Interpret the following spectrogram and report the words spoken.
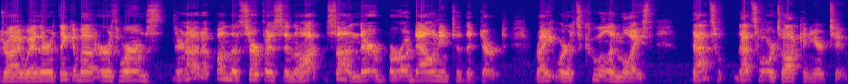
dry weather. Think about earthworms. They're not up on the surface in the hot sun. They're burrowed down into the dirt, right, where it's cool and moist. That's that's what we're talking here too.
